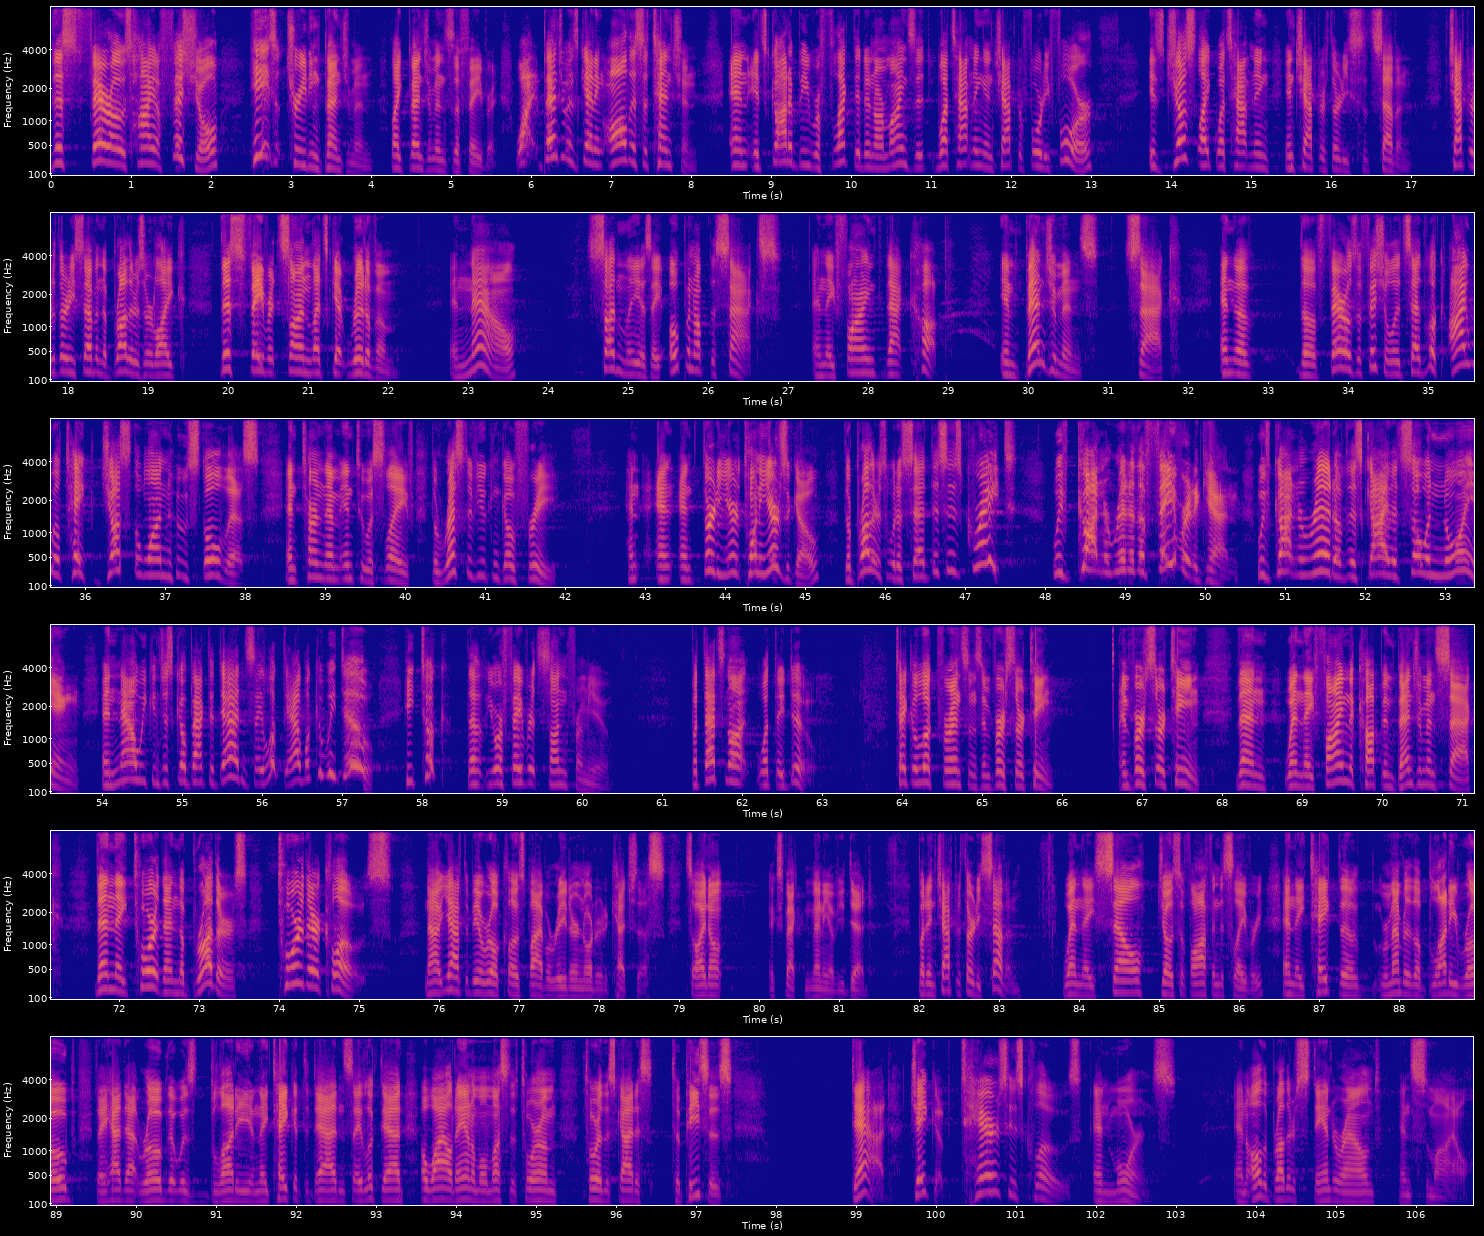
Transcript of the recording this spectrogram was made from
this Pharaoh's high official, he's treating Benjamin like Benjamin's the favorite. Why? Benjamin's getting all this attention. And it's got to be reflected in our minds that what's happening in chapter 44 is just like what's happening in chapter 37. Chapter 37, the brothers are like, this favorite son, let's get rid of him. And now suddenly, as they open up the sacks and they find that cup in Benjamin's sack, and the, the Pharaoh's official had said, Look, I will take just the one who stole this and turn them into a slave. The rest of you can go free. And, and, and 30 years, 20 years ago, the brothers would have said, This is great. We've gotten rid of the favorite again. We've gotten rid of this guy that's so annoying and now we can just go back to dad and say, Look, dad, what could we do? He took the, your favorite son from you. But that's not what they do. Take a look, for instance, in verse 13. In verse 13, then when they find the cup in Benjamin's sack, then they tore, then the brothers tore their clothes. Now, you have to be a real close Bible reader in order to catch this, so I don't expect many of you did. But in chapter 37, when they sell Joseph off into slavery and they take the remember the bloody robe they had that robe that was bloody and they take it to dad and say look dad a wild animal must have tore him tore this guy to, to pieces dad jacob tears his clothes and mourns and all the brothers stand around and smile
